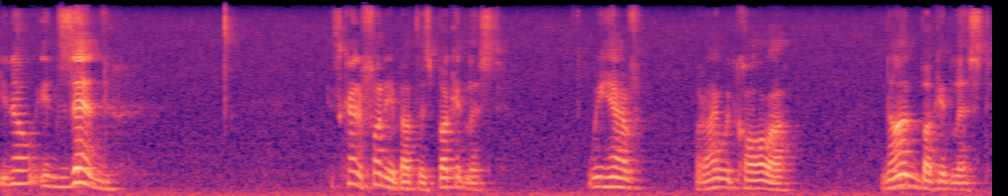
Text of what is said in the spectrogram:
You know, in Zen, it's kind of funny about this bucket list. We have what I would call a non bucket list.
